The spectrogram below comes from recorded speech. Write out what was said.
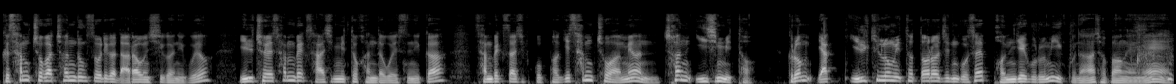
그 3초가 천둥 소리가 날아온 시간이고요. 1초에 340m 간다고 했으니까 340 곱하기 3초 하면 1020m. 그럼 약 1km 떨어진 곳에 번개 구름이 있구나 저 방향에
